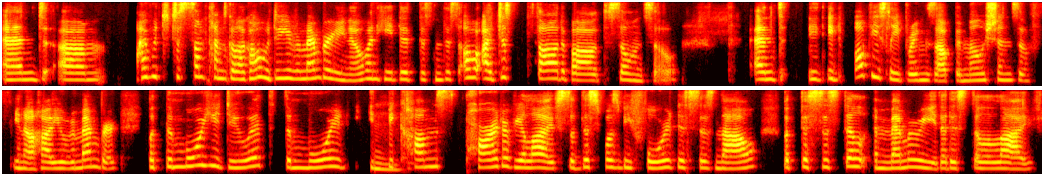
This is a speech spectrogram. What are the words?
and um I would just sometimes go like, "Oh, do you remember? You know, when he did this and this? Oh, I just thought about so and so," and it, it obviously brings up emotions of you know how you remember. But the more you do it, the more it, mm. becomes part of your life. So this was before, this is now, but this is still a memory that is still alive.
